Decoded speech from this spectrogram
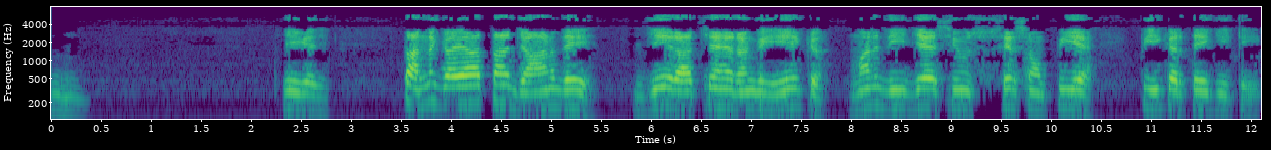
ਹਮ। ਠੀਕ ਹੈ ਜੀ। ਧਨ ਗਿਆ ਤਾਂ ਜਾਣ ਦੇ ਜੇ ਰਾਚੈ ਰੰਗ ਏਕ ਮਨ ਦੀਜੈ ਸਿਉ ਸਿਰ ਸੌਂਪੀਐ ਪੀ ਕਰਤੇ ਕੀ ਟੇਕ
